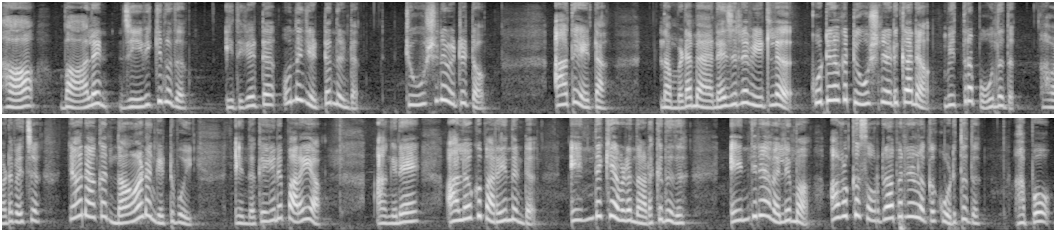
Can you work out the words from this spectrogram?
ഹാ ബാലൻ ജീവിക്കുന്നത്. ഇത് കേട്ട് ഒന്ന് ഞെട്ടുന്നുണ്ട്. ട്യൂഷന് വിട്ടിട്ടോ? അതെ ഏട്ടാ. നമ്മുടെ മാനേജറുടെ വീട്ടിൽ കുട്ടികൾക്ക് ട്യൂഷൻ എടുക്കാനാ മിത്ര പോകുന്നത്. അവിടെ വെച്ച് ഞാൻ ആകെ നാണം കെട്ടുപോയി. എന്നൊക്കെ ഇങ്ങനെ പറയാ. അങ്ങനെ അലോക് പറയുന്നുണ്ട് എന്തൊക്കെയാ അവിടെ നടക്കുന്നത്? എന്തിനാ വല്യമ്മ അവൾക്ക് സ്വർണാഭരണങ്ങളൊക്കെ കൊടുത്തത്? അപ്പോ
